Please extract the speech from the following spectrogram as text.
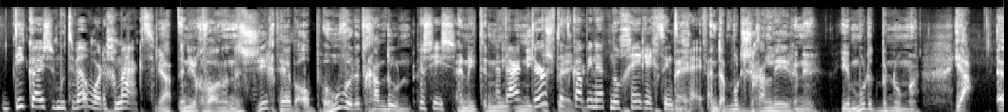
die keuzes moeten wel worden gemaakt. Ja, in ieder geval een zicht hebben op hoe we het gaan doen. Precies. En, niet, en daar niet durft bespreken. het kabinet nog geen richting nee, te geven. En dat moeten ze gaan leren nu. Je moet het benoemen. Ja, uh,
